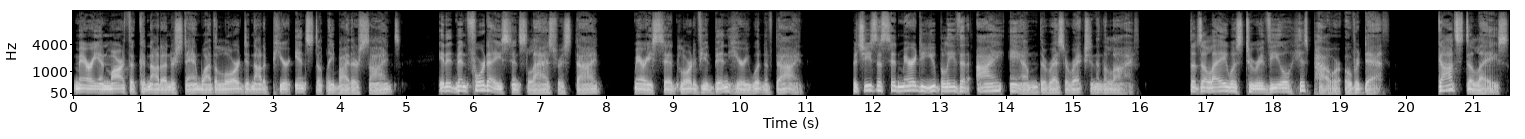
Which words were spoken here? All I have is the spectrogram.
Mary and Martha could not understand why the Lord did not appear instantly by their sides. It had been four days since Lazarus died. Mary said, Lord, if you'd been here, he wouldn't have died. But Jesus said, Mary, do you believe that I am the resurrection and the life? The delay was to reveal his power over death. God's delays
